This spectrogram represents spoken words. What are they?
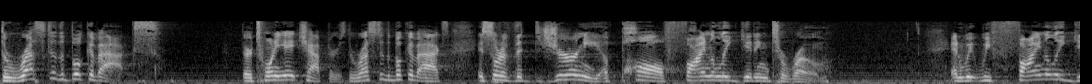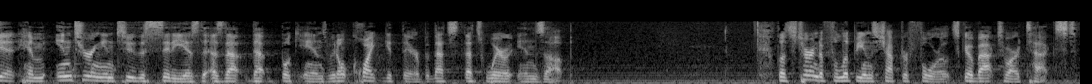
The rest of the book of Acts, there are 28 chapters. The rest of the book of Acts is sort of the journey of Paul finally getting to Rome. And we, we finally get him entering into the city as, the, as that, that book ends. We don't quite get there, but that's, that's where it ends up. Let's turn to Philippians chapter 4. Let's go back to our text.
